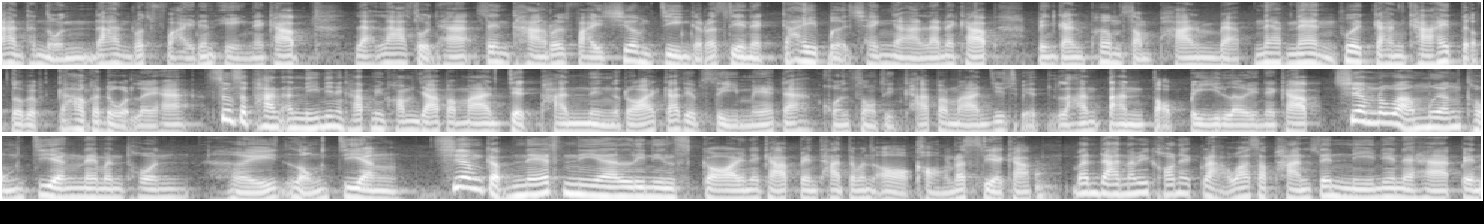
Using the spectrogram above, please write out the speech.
ด้านถนน ด้านรถไฟนั่นเองนะครับและล่าสุดฮะเส้นทางรถไฟเชื่อมจีนกับรัสเซียเนี่ยใกล้เปิดใช้งานแล้วนะครับเป็นการเพิ่มสัมพันธ์แบบแนบแน่น ช่วยการค้าให้เติบโตแบบก้าวกระโดดเลยฮะซึ่งสะพานอันนี้นี่นะครับมีความยาวประมาณ 7,194 เมตรนะขนส่งสินค้าประมาณ 21 ล้านตันต่อปีเลยนะครับเชื่อมระหว่างเมืองถงเจียงในมณฑล เหยหลงเจียง เชื่อมกับเนสเนียลินินสกอยนะครับเป็นทางตะวันออกของรัสเซียครับบรรดานักวิเคราะห์เนี่ยกล่าวว่าสะพานเส้นนี้เนี่ยนะฮะเป็น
